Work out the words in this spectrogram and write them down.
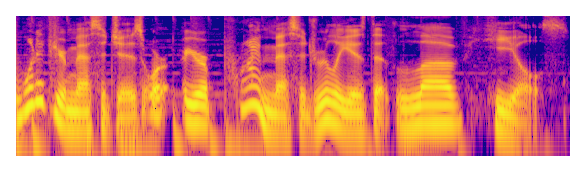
one of your messages, or your prime message, really is that love heals.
